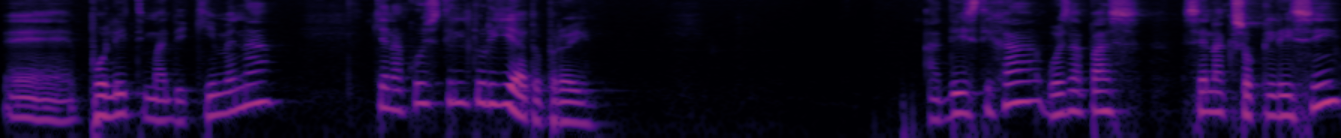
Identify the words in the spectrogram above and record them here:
ε, πολύτιμα αντικείμενα και να ακούσεις τη λειτουργία το πρωί. Αντίστοιχα, μπορείς να πας σε ένα ξοκλήσι,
